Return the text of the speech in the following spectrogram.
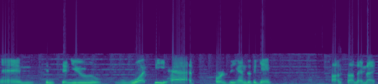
and continue what he had towards the end of the game on Sunday night.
